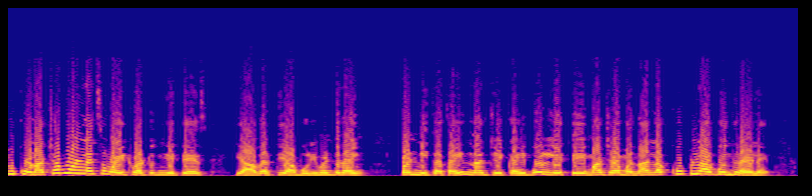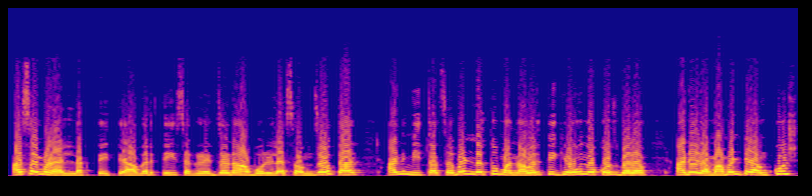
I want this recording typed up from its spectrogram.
तू कोणाच्या बोलण्याचं वाईट वाटून घेतेस? यावरती अबोली म्हणते नाही पण नीताताईंना जे काही बोलले ते माझ्या मनाला खूप लागून राहिलंय. असं म्हणायला लागते. त्यावरती सगळेजण अबोलीला समजवतात आणि नीताचं म्हणणं तू मनावरती घेऊ नकोस बरं. आणि रमा म्हणते अंकुश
